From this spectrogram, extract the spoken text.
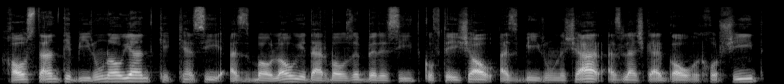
خواستند که بیرون آیند که کسی از بالای دروازه برسید. گفته شاه از بیرون شهر از لشکرگاه خورشید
